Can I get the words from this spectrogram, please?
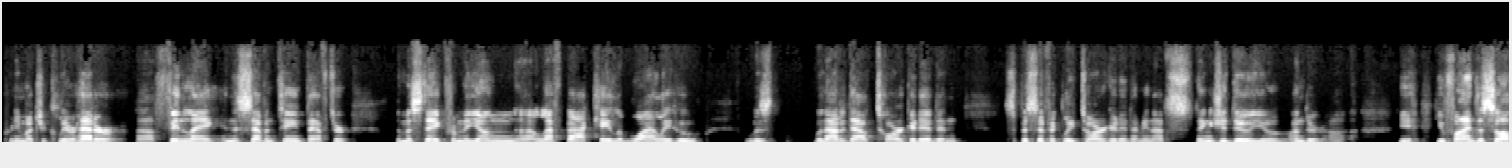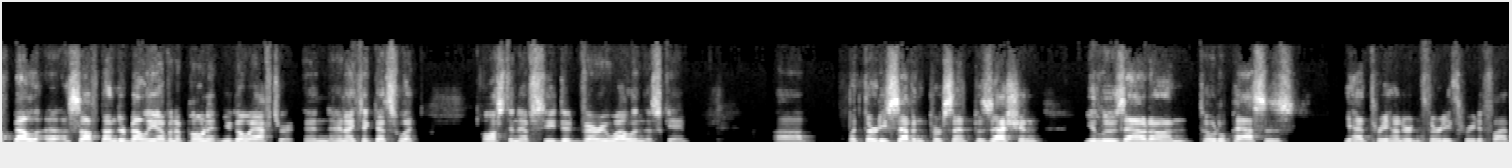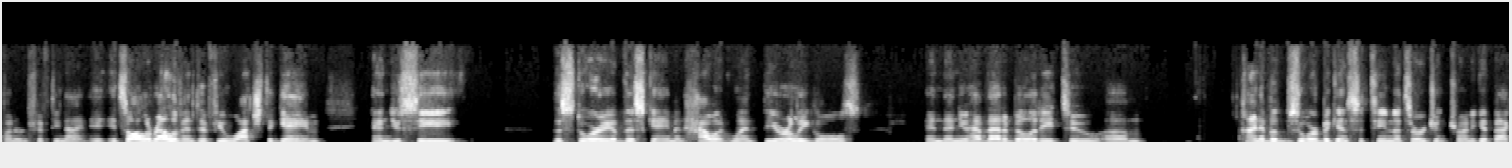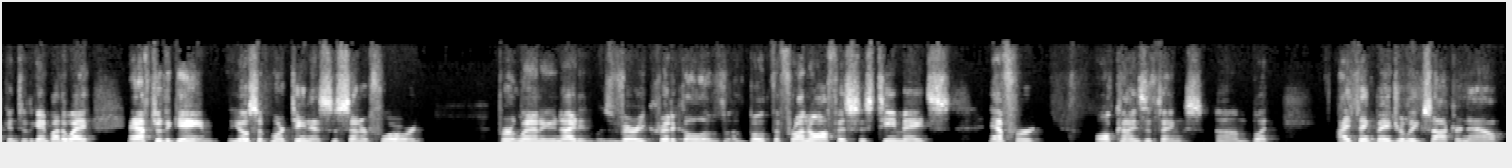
pretty much a clear header. Uh, Finlay in the 17th after the mistake from the young uh, left back, Caleb Wiley, who was without a doubt targeted and specifically targeted. I mean, that's things you do. You under. Uh, you, find the soft belly, a soft underbelly of an opponent and you go after it. And, and I think that's what Austin FC did very well in this game. Uh, but 37% possession, you lose out on total passes. You had 333 to 559. It's all irrelevant if you watch the game and you see the story of this game and how it went, the early goals, and then you have that ability to um, kind of absorb against a team that's urgent, trying to get back into the game. By the way, after the game, Josef Martinez, the center forward for Atlanta United, was very critical of, of both the front office, his teammates, effort, all kinds of things. Um, but I think Major League Soccer now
